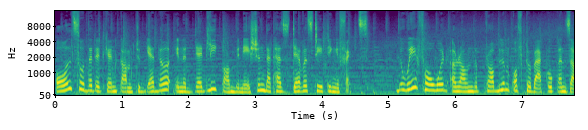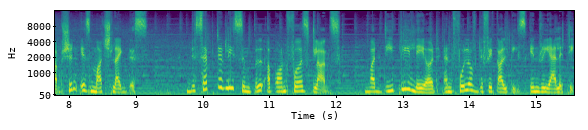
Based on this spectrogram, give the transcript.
all so that it can come together in a deadly combination that has devastating effects. The way forward around the problem of tobacco consumption is much like this deceptively simple upon first glance, but deeply layered and full of difficulties in reality.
